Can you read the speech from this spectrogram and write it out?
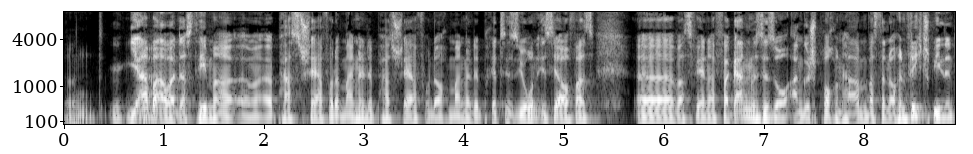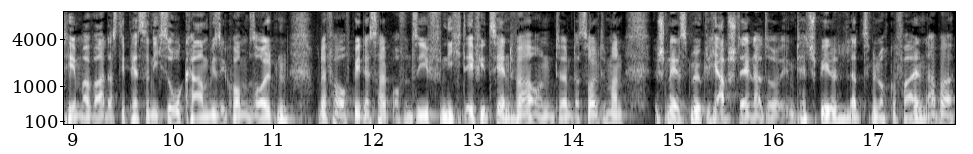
Und, ja, ja, aber aber das Thema äh, Passschärfe oder mangelnde Passschärfe und auch mangelnde Präzision ist ja auch was, äh, was wir in der vergangenen Saison angesprochen haben, was dann auch in Pflichtspielen ein Thema war, dass die Pässe nicht so kamen, wie sie kommen sollten und der VfB deshalb offensiv nicht effizient war und äh, das sollte man schnellstmöglich abstellen. Also im Testspiel hat es mir noch gefallen, aber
